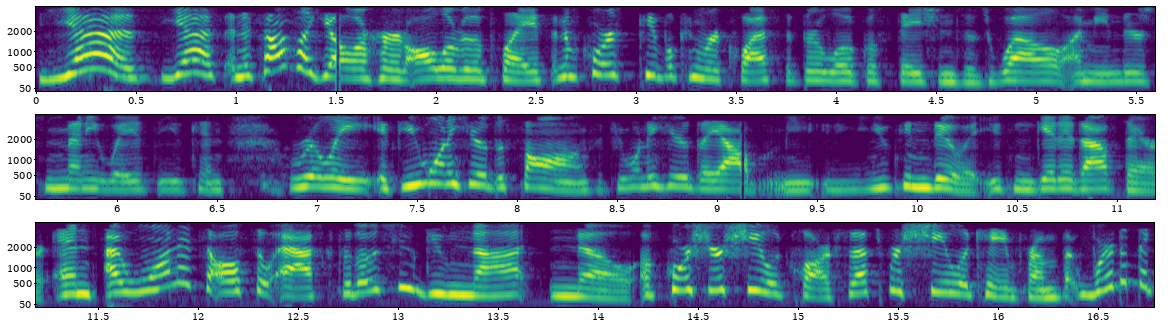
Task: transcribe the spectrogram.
Yes, yes. And it sounds like y'all are heard all over the place. And of course, people can request at their local stations as well. I mean, there's many ways that you can really, if you want to hear the songs, if you want to hear the album, you, you can do it. You can get it out there. And I wanted to also ask, for those who do not know, of course, you're Sheila Clark, so that's where Sheila came from. But where did the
